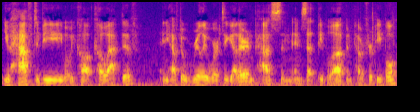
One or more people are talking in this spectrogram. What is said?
You have to be what we call coactive, and you have to really work together and pass and, and set people up and cover for people.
